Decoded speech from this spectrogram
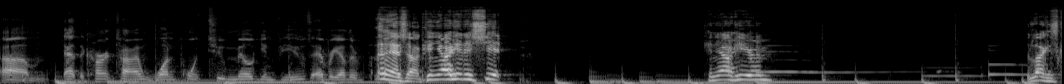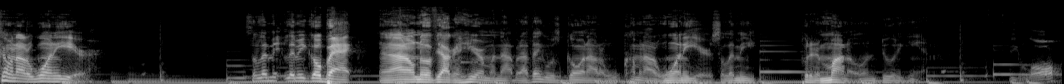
um, at the current time, 1.2 million views. Every other. Let me ask y'all: Can y'all hear this shit? Can y'all hear him? It's like it's coming out of one ear. So let me let me go back, and I don't know if y'all can hear him or not, but I think it was going out of coming out of one ear. So let me put it in mono and do it again. The law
